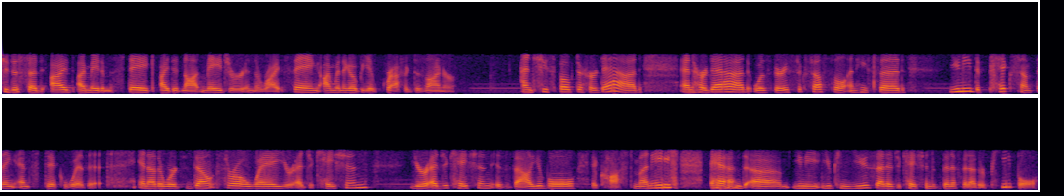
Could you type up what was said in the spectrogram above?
she just said, "I I made a mistake. I did not major in the right thing. I'm going to go be a graphic designer." And she spoke to her dad, and her dad was very successful, and he said you need to pick something and stick with it. In other words, don't throw away your education. Your education is valuable. It costs money, and um, you need you can use that education to benefit other people.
